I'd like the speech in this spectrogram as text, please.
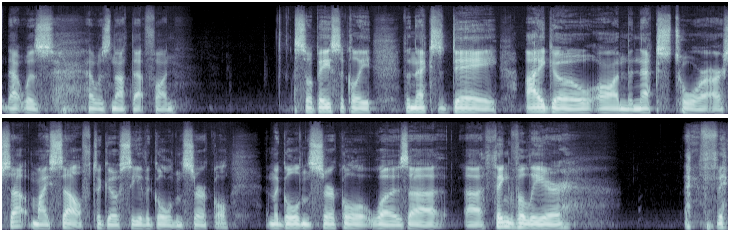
that was that was not that fun. So basically, the next day, I go on the next tour ourself, myself to go see the Golden Circle. And the Golden Circle was uh, uh, Thingvellir.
